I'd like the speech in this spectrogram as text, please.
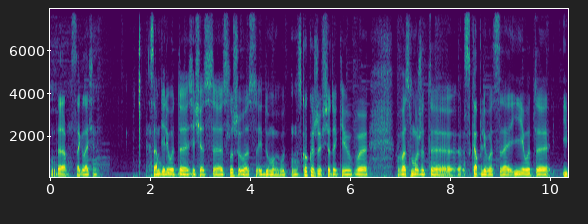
Да, согласен. На самом деле, вот э, сейчас э, слушаю вас и думаю, вот насколько же все-таки в вас может э, скапливаться и вот э, и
